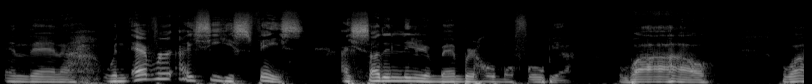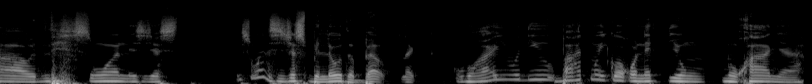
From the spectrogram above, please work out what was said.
and then uh, whenever I see his face, I suddenly remember homophobia. Wow. Wow, this one is just this one is just below the belt. Like why would you, bakit mo i-connect yung mukha niya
